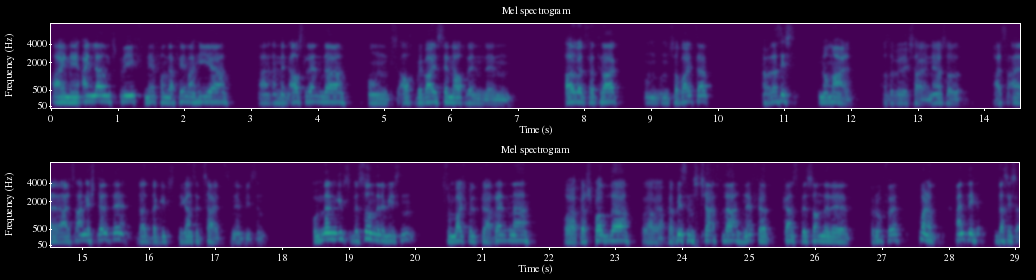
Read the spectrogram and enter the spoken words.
eine Einladungsbrief ne, von der Firma hier an, an den Ausländer und auch Beweisen, auch den, den Arbeitsvertrag und, und so weiter. Aber das ist normal, also würde ich sagen. Ne? Also als, als Angestellte, da, da gibt es die ganze Zeit ne, Wissen. Und dann gibt es besondere Wissen, zum Beispiel für Rentner oder für Sportler oder für Wissenschaftler, ne, für ganz besondere Berufe. Bueno, eigentlich, das ist,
